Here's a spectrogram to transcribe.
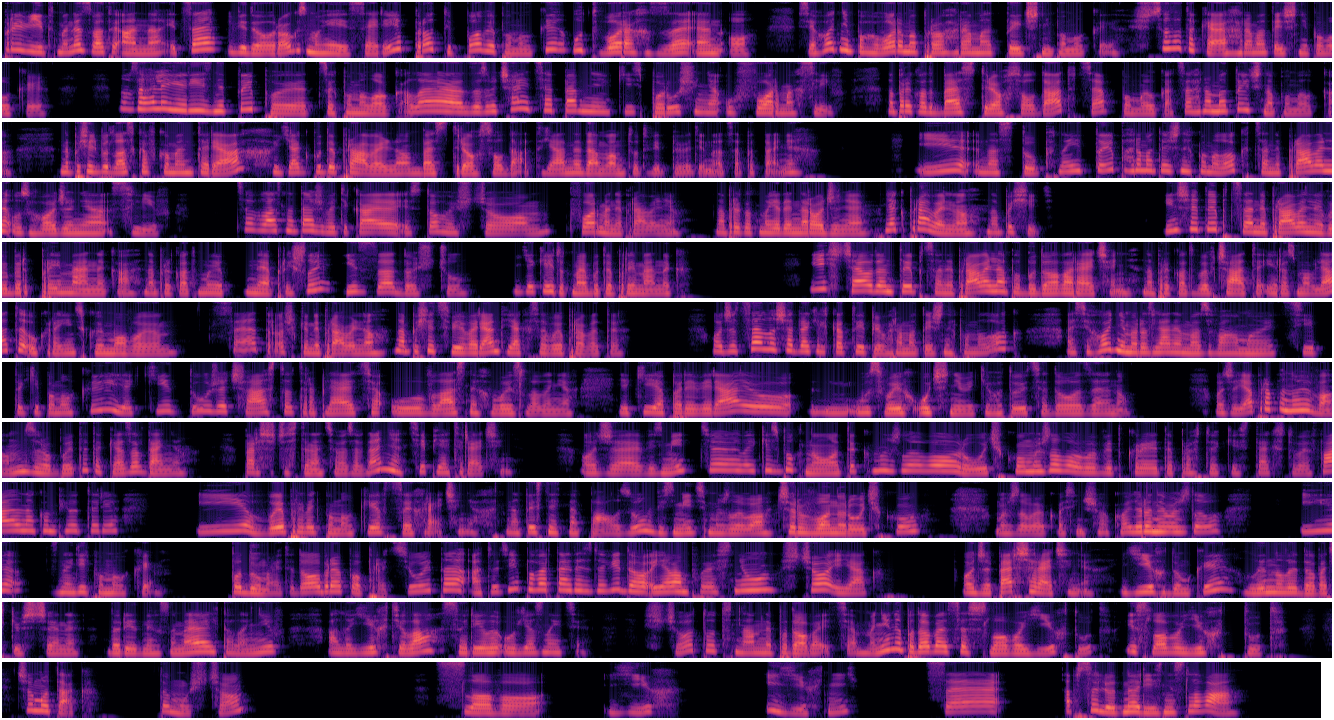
Привіт! Мене звати Анна, і це відеоурок з моєї серії про типові помилки у творах ЗНО. Сьогодні поговоримо про граматичні помилки. Що це таке граматичні помилки? Ну, взагалі є різні типи цих помилок, але зазвичай це певні якісь порушення у формах слів. Наприклад, без трьох солдат це помилка, це граматична помилка. Напишіть, будь ласка, в коментарях, як буде правильно без трьох солдат. Я не дам вам тут відповіді на це питання. І наступний тип граматичних помилок це неправильне узгодження слів. Це, власне, теж витікає із того, що форми неправильні. Наприклад, моє день народження. Як правильно, напишіть. Інший тип це неправильний вибір прийменника. Наприклад, ми не прийшли із-за дощу. Який тут має бути прийменник? І ще один тип це неправильна побудова речень, наприклад, вивчати і розмовляти українською мовою. Це трошки неправильно. Напишіть свій варіант, як це виправити. Отже, це лише декілька типів граматичних помилок. А сьогодні ми розглянемо з вами ці такі помилки, які дуже часто трапляються у власних висловленнях, які я перевіряю у своїх учнів, які готуються до ЗНО. Отже, я пропоную вам зробити таке завдання. Перша частина цього завдання ці п'ять речень. Отже, візьміть е, якийсь блокнотик, можливо, ручку, можливо, ви відкриєте просто якийсь текстовий файл на комп'ютері і виправіть помилки в цих реченнях. Натисніть на паузу, візьміть, можливо, червону ручку, можливо, якогось іншого кольору, неважливо, і знайдіть помилки. Подумайте добре, попрацюйте, а тоді повертайтесь до відео, і я вам поясню, що і як. Отже, перше речення: їх думки линули до батьківщини, до рідних земель та ланів, але їх тіла сиріли у в'язниці. Що тут нам не подобається? Мені не подобається слово їх тут і слово їх тут. Чому так? Тому що слово їх і їхній це абсолютно різні слова.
